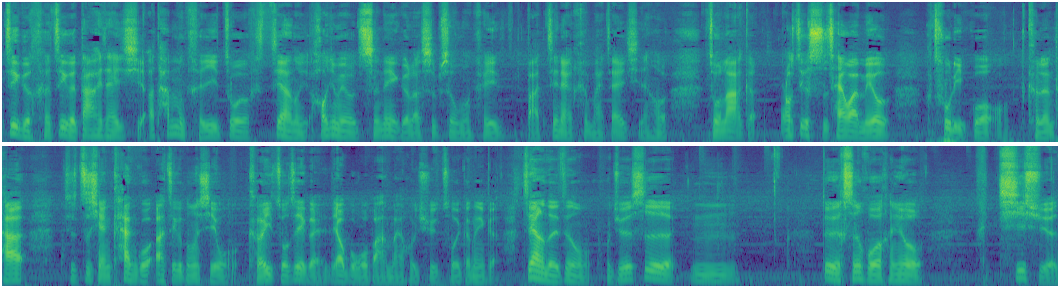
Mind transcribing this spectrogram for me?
这个和这个搭配在一起啊，他们可以做这样东西。好久没有吃那个了，是不是我们可以把这两个买在一起，然后做那个？然后这个食材我还没有处理过，可能它。就之前看过啊，这个东西我可以做这个，要不我把它买回去做一个那个这样的这种，我觉得是嗯，对生活很有期许，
